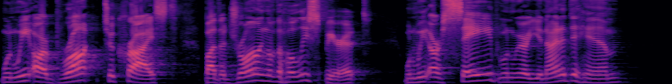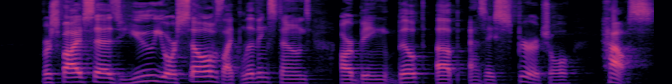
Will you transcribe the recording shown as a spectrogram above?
when we are brought to Christ by the drawing of the Holy Spirit, when we are saved, when we are united to him, Verse 5 says, You yourselves, like living stones, are being built up as a spiritual house.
